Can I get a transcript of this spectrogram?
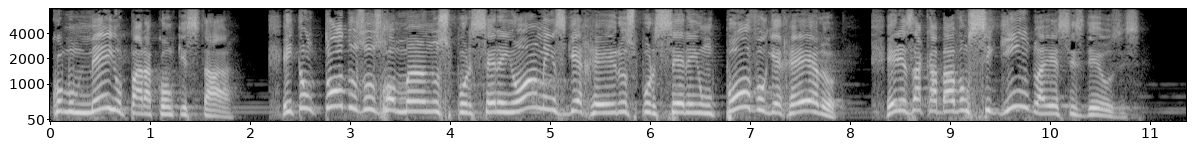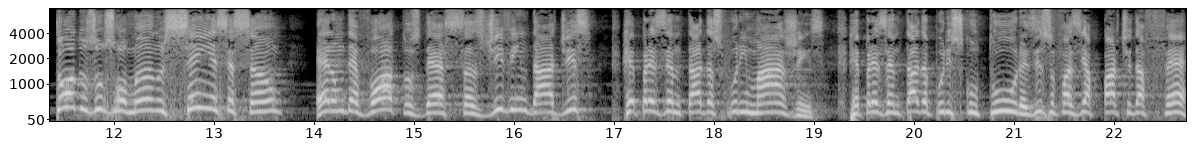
como meio para conquistar. Então, todos os romanos, por serem homens guerreiros, por serem um povo guerreiro, eles acabavam seguindo a esses deuses. Todos os romanos, sem exceção, eram devotos dessas divindades representadas por imagens, representada por esculturas, isso fazia parte da fé,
